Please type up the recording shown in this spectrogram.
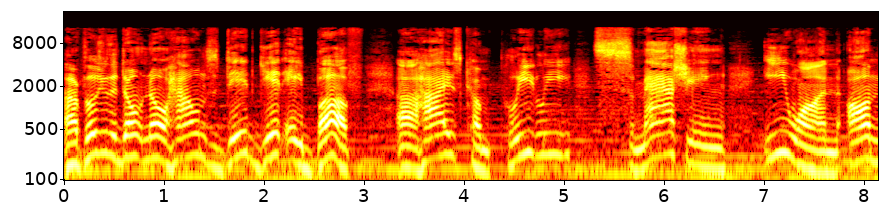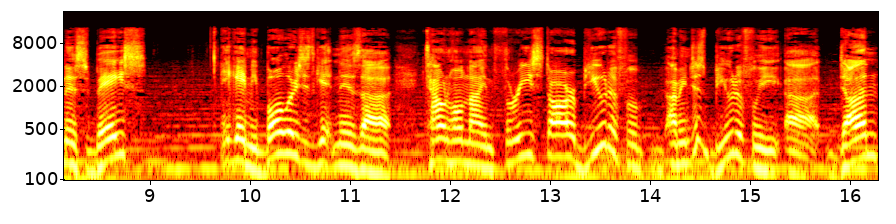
Uh, for those of you that don't know, Hounds did get a buff. Uh, Highs completely smashing E1 on this base. He gave me bowlers. He's getting his uh, Town Hall 9 3 star. Beautiful. I mean, just beautifully uh, done.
